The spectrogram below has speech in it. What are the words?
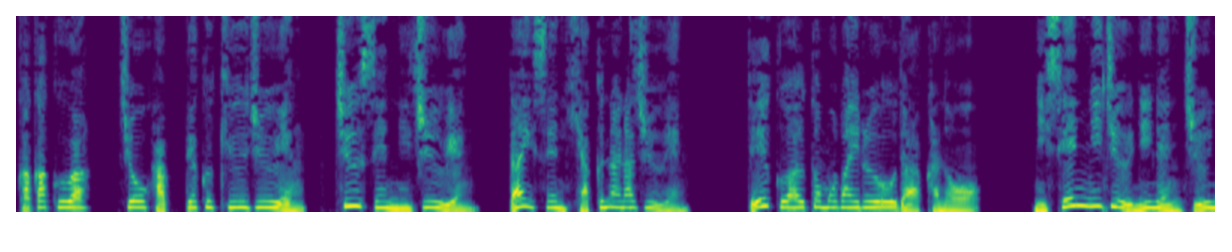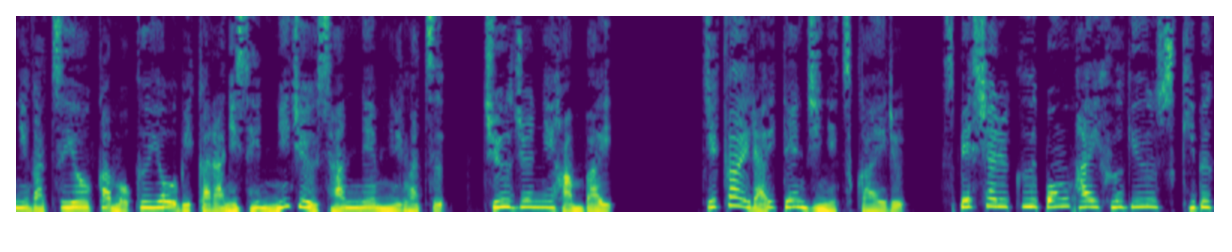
価格は小890円、中1020円、大1170円。テイクアウトモバイルオーダー可能。2022年12月8日木曜日から2023年2月中旬に販売。次回来店時に使えるスペシャルクーポン配布牛すきぶっ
